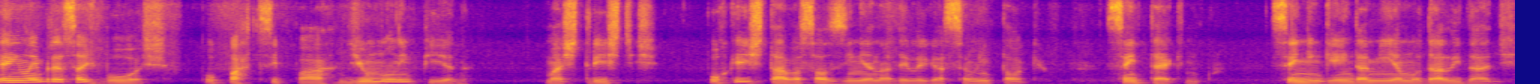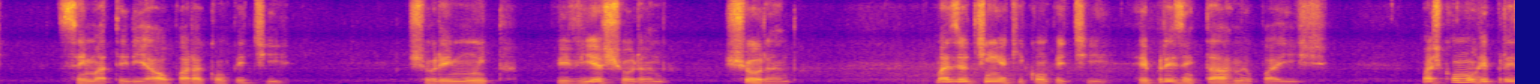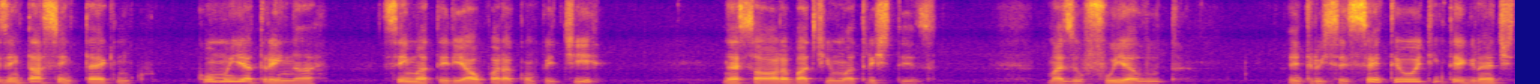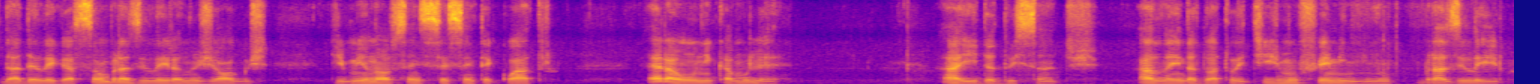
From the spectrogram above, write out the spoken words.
Tenho lembranças boas por participar de uma Olimpíada, mas tristes porque estava sozinha na delegação em Tóquio, sem técnico, sem ninguém da minha modalidade, sem material para competir. Chorei muito, vivia chorando, chorando. Mas eu tinha que competir, representar meu país. Mas como representar sem técnico? Como ia treinar? Sem material para competir? Nessa hora bati uma tristeza. Mas eu fui à luta. Entre os 68 integrantes da delegação brasileira nos Jogos de 1964, era a única mulher. Aida dos Santos, a lenda do atletismo feminino brasileiro.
